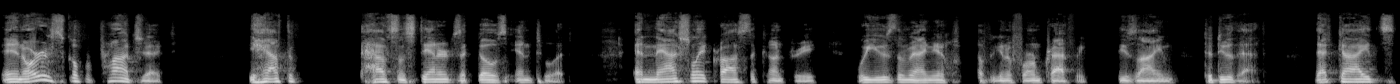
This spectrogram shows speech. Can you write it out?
And in order to scope a project, you have to have some standards that goes into it. And nationally across the country, we use the manual of uniform traffic design to do that. That guides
